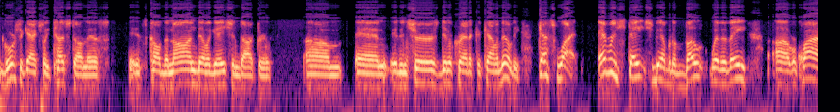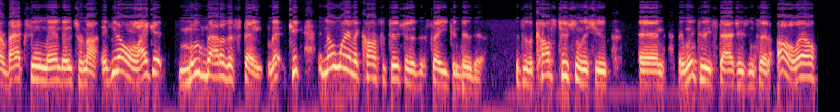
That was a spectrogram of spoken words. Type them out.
Gorsuch actually touched on this it's called the non-delegation doctrine, um, and it ensures democratic accountability. Guess what? Every state should be able to vote whether they uh, require vaccine mandates or not. If you don't like it, move out of the state. Let, kick, nowhere in the Constitution does it say you can do this. This is a constitutional issue, and they went to these statutes and said, oh, well,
